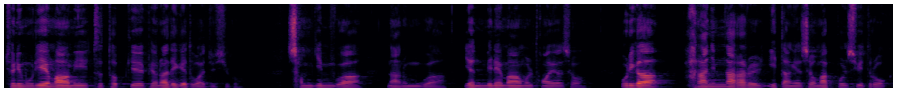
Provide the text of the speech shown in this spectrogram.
주님 우리의 마음이 두텁게 변화되게 도와주시고 섬김과 나눔과 연민의 마음을 통하여서 우리가 하나님 나라를 이 땅에서 맛볼 수 있도록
